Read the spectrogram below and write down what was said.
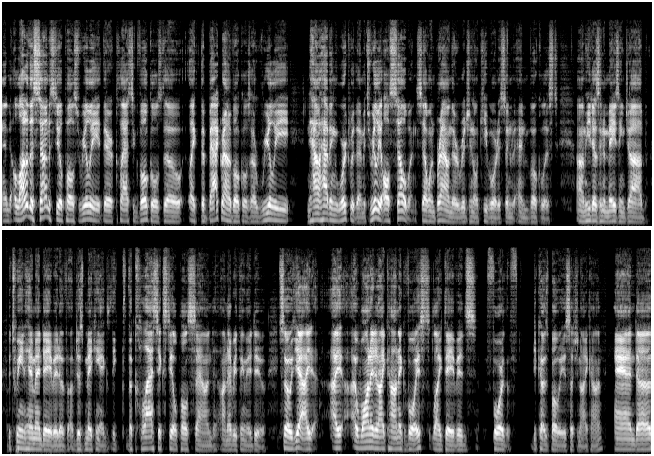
And a lot of the sound of Steel Pulse, really, their classic vocals, though, like the background vocals are really, now having worked with them, it's really all Selwyn, Selwyn Brown, their original keyboardist and, and vocalist. Um, he does an amazing job between him and David of, of just making a, the, the classic Steel Pulse sound on everything they do. So, yeah, I, I, I wanted an iconic voice like David's for the, because Bowie is such an icon. And uh,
